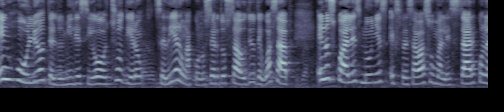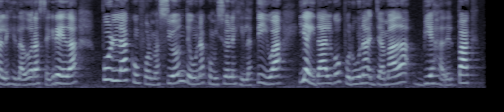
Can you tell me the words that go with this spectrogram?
En julio del 2018 dieron, se dieron a conocer dos audios de WhatsApp en los cuales Núñez expresaba su malestar con la legisladora Segreda por la conformación de una comisión legislativa y a Hidalgo por una llamada vieja del PAC.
